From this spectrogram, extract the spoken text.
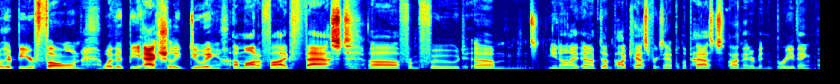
whether it be your phone, whether it be actually doing a modified fast uh, from food, um, you know, and, I, and I've done podcasts, for example, in the past on intermittent breathing. I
